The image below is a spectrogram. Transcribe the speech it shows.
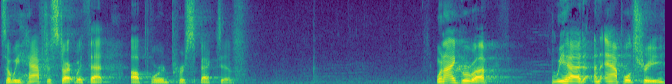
So we have to start with that upward perspective. When I grew up, we had an apple tree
